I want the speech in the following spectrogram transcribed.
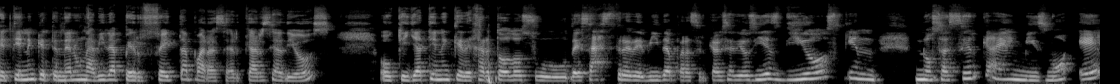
que tienen que tener una vida perfecta para acercarse a Dios o que ya tienen que dejar todo su desastre de vida para acercarse a Dios y es Dios quien nos acerca a Él mismo, Él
